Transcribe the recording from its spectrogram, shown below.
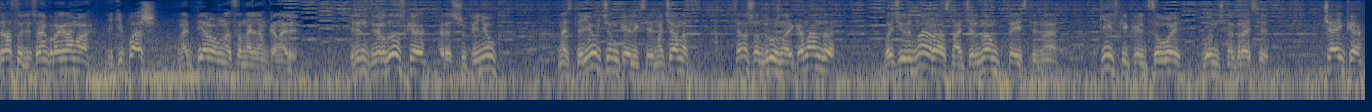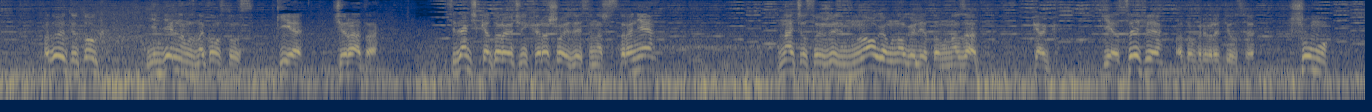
Здравствуйте, с вами программа «Экипаж» на Первом национальном канале. Ирина Твердовская, Арес Шупенюк, Настя Юрченко, Алексей Мачанов. Вся наша дружная команда в очередной раз на очередном тесте на Киевской кольцевой гоночной трассе «Чайка» подводит итог недельному знакомству с Kia Cerato. Седанчик, который очень хорошо известен в нашей стране, начал свою жизнь много-много лет тому назад, как Kia Cephia, потом превратился в Шуму,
